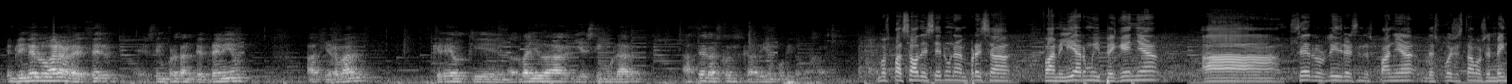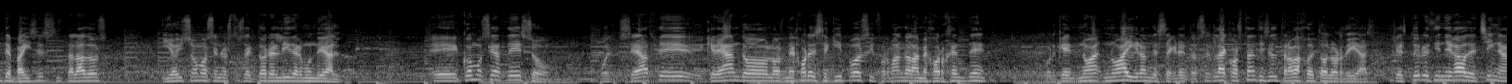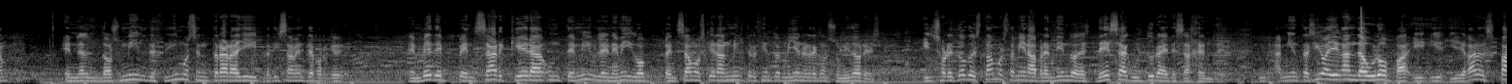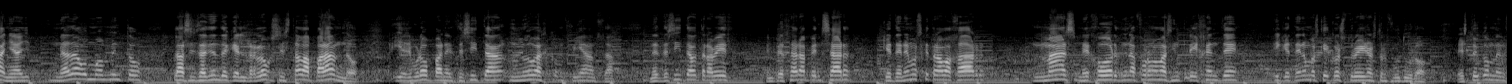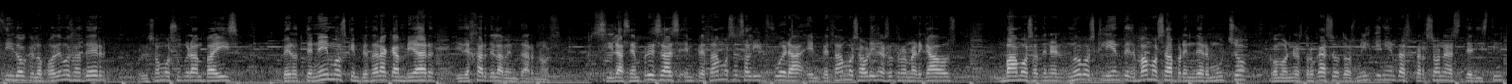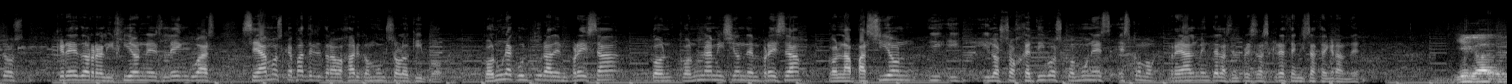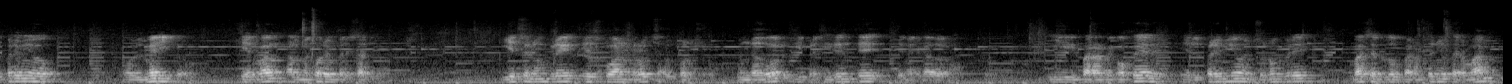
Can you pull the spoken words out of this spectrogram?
En primer lugar, agradecer este importante premio a Cierval creo que nos va a ayudar y estimular a hacer las cosas cada día un poquito mejor. Hemos pasado de ser una empresa familiar muy pequeña a ser los líderes en España, después estamos en 20 países instalados y hoy somos en nuestro sector el líder mundial. Eh, ¿Cómo se hace eso? Pues se hace creando los mejores equipos y formando a la mejor gente, porque no, no hay grandes secretos, es la constancia y es el trabajo de todos los días. Que estoy recién llegado de China, en el 2000 decidimos entrar allí precisamente porque en vez de pensar que era un temible enemigo, pensamos que eran 1.300 millones de consumidores. Y sobre todo estamos también aprendiendo de, esa cultura y de esa gente. Mientras iba llegando a Europa y, llegar a España, me ha dado un momento la sensación de que el reloj se estaba parando y Europa necesita nuevas confianza, necesita otra vez empezar a pensar que tenemos que trabajar más, mejor, de una forma más inteligente y que tenemos que construir nuestro futuro. Estoy convencido que lo podemos hacer porque somos un gran país, pero tenemos que empezar a cambiar y dejar de lamentarnos. Si las empresas empezamos a salir fuera, empezamos a abrir otros mercados, vamos a tener nuevos clientes, vamos a aprender mucho, como en nuestro caso 2.500 personas de distintos credos, religiones, lenguas, seamos capaces de trabajar como un solo equipo, con una cultura de empresa con, una misión de empresa, con la pasión y, los objetivos comunes, es como realmente las empresas crecen y se hacen grandes. Llega el premio o el mérito Cierval al mejor empresario. Y ese nombre es Juan Rocha Alfonso, fundador y presidente de Mercadona. Y para recoger el premio en su nombre va a ser don Antonio Germán,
